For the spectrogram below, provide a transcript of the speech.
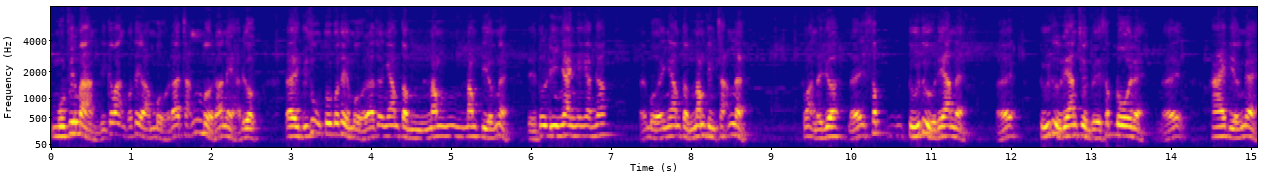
một phiên bản thì các bạn có thể là mở ra chẵn mở ra nẻ được. Đây ví dụ tôi có thể mở ra cho anh em tầm 5 năm tiếng này để tôi đi nhanh anh em nhé đấy, mở anh em tầm 5 tiếng chẵn này. Các bạn thấy chưa? Đấy sấp tứ tử đen này. Đấy tứ tử đen chuyển về sấp đôi này. Đấy hai tiếng này.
